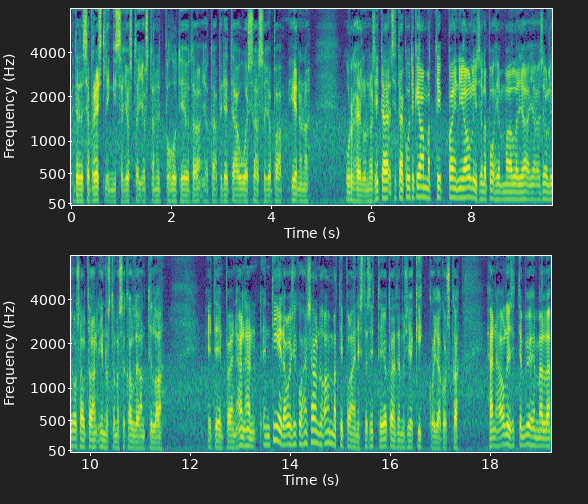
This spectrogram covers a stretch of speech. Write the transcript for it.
mitä tässä wrestlingissä, josta, josta nyt puhut ja jota, jota pidetään USAssa jopa hienona urheiluna. Sitä, sitä kuitenkin ammattipainia oli siellä Pohjanmaalla ja, ja se oli osaltaan innostamassa Kalle Anttilaa eteenpäin. Hänhän, en tiedä, olisiko hän saanut ammattipainista sitten jotain tämmöisiä kikkoja, koska hän oli sitten myöhemmällä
